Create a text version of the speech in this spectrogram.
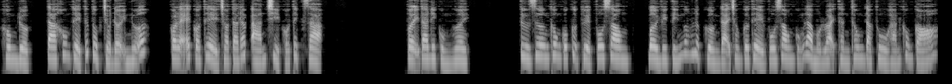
Không được, ta không thể tiếp tục chờ đợi nữa, có lẽ có thể cho ta đáp án chỉ có tịch giả. Vậy ta đi cùng ngươi. Từ Dương không có cự tuyệt vô song, bởi vì tín ngưỡng lực cường đại trong cơ thể vô song cũng là một loại thần thông đặc thù hắn không có,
